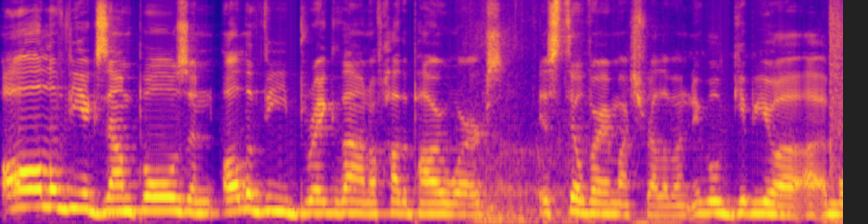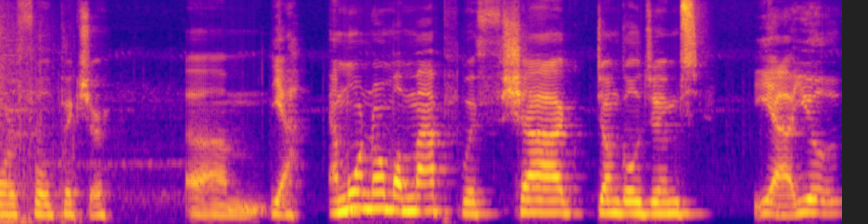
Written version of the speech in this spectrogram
all of the examples and all of the breakdown of how the power works is still very much relevant. It will give you a, a more full picture. Um, yeah, a more normal map with shack, jungle gyms. Yeah, you'll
